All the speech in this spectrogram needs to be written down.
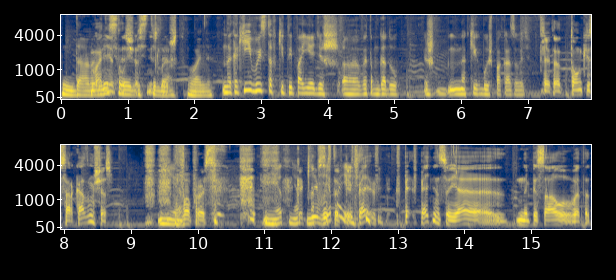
Да, ну Ваня весело и без тебя, Ваня. На какие выставки ты поедешь э, в этом году? На каких будешь показывать? Это тонкий сарказм сейчас? Нет. В вопросе. Нет, нет. Какие выставки? В, в, в пятницу я написал в этот,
